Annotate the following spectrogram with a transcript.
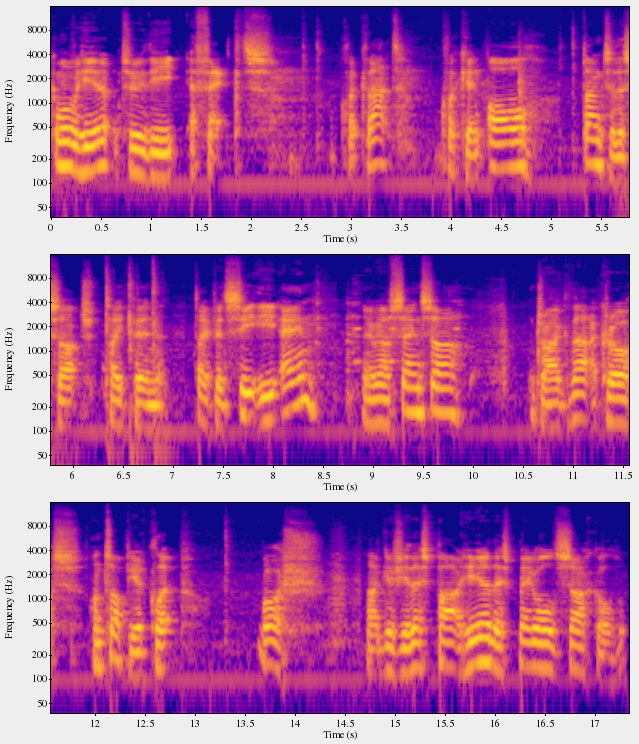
come over here to the effects. Click that, click in all, down to the search, type in type in CEN, there we are censor, drag that across on top of your clip, wash. That gives you this part here, this big old circle.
